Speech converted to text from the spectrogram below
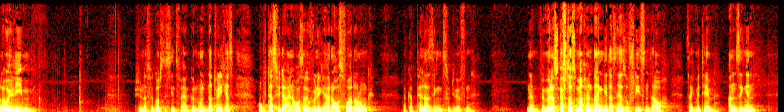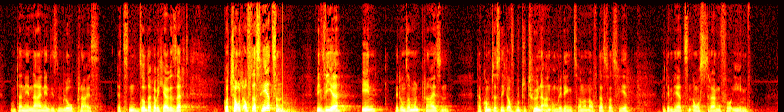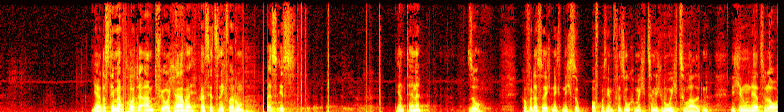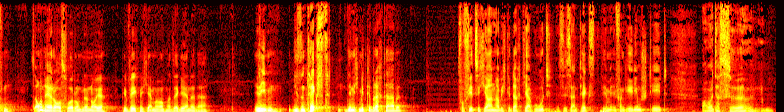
Hallo ihr Lieben. Schön, dass wir Gottesdienst feiern können. Und natürlich ist auch das wieder eine außergewöhnliche Herausforderung, a cappella singen zu dürfen. Ne? Wenn wir das öfters machen, dann geht das ja so fließend auch, sag ich, mit dem Ansingen und dann hinein in diesen Lobpreis. Letzten Sonntag habe ich ja gesagt, Gott schaut auf das Herz an, wie wir ihn mit unserem Mund preisen. Da kommt es nicht auf gute Töne an unbedingt, sondern auf das, was wir mit dem Herzen austragen vor ihm. Ja, das Thema, was ich heute Abend für euch habe, ich weiß jetzt nicht warum, es ist die Antenne. So, ich hoffe, dass euch nicht, nicht so oft passiert. Ich versuche mich ziemlich ruhig zu halten, nicht hin und her zu laufen. Ist auch eine Herausforderung, eine neue. Ich bewege mich ja immer manchmal sehr gerne da. Ihr Lieben, diesen Text, den ich mitgebracht habe, vor 40 Jahren habe ich gedacht, ja gut, es ist ein Text, der im Evangelium steht, aber das, äh,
